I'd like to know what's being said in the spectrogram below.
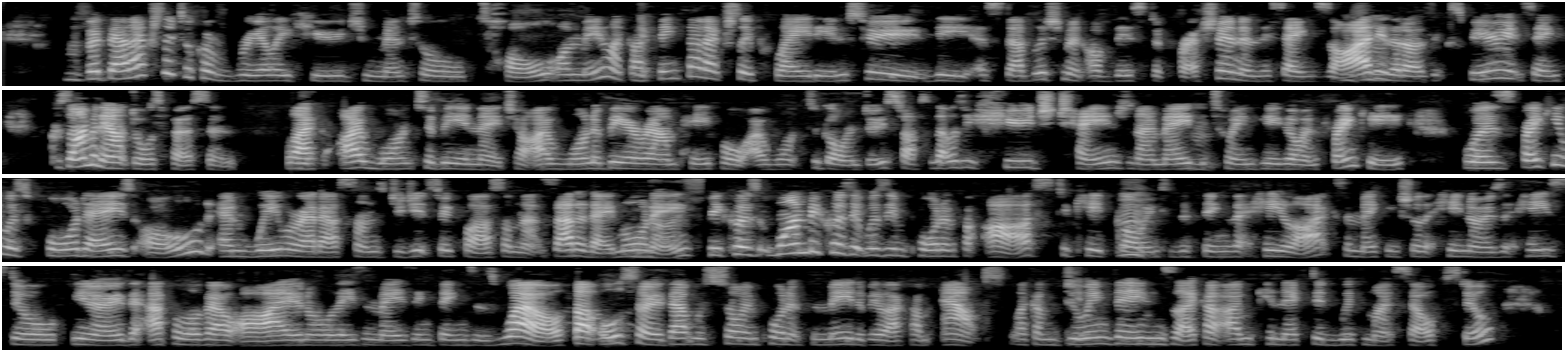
Mm-hmm. But that actually took a really huge mental toll on me. Like, I think that actually played into the establishment of this depression and this anxiety mm-hmm. that I was experiencing because I'm an outdoors person. Like, I want to be in nature. I want to be around people. I want to go and do stuff. So that was a huge change that I made mm. between Hugo and Frankie. Was Frankie was four days old, and we were at our son's jiu-jitsu class on that Saturday morning nice. because one because it was important for us to keep mm. going mm. to the thing that he likes and making sure that he knows that he's still you know the apple of our eye and all these amazing things as well. But also that was so important for me to be like I'm out, like I'm doing things, like I'm connected with myself still.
